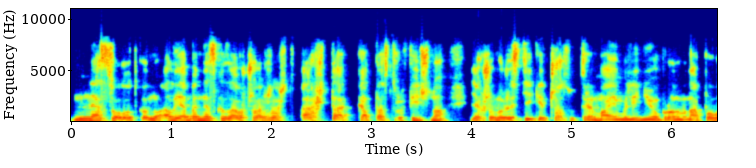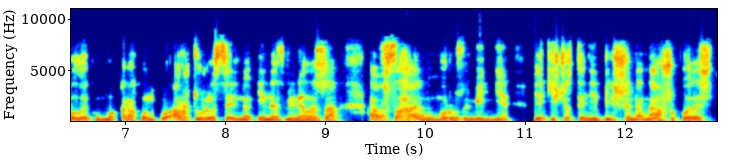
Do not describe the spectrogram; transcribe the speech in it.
не солодко. Ну але я би не сказав, що аж- аж так катастрофічно. Якщо ми вже стільки часу тримаємо лінію оборони, вона по великому рахунку аж дуже сильно і не змінилася. А в загальному розумінні в якійсь частині більше на нашу користь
